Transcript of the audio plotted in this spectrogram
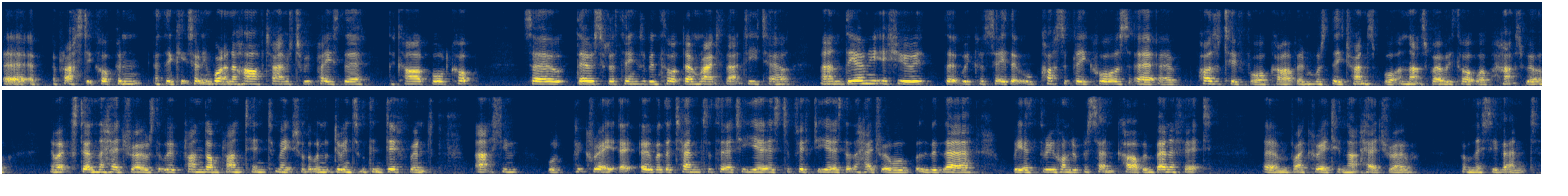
a, a plastic cup. And I think it's only one and a half times to replace the, the cardboard cup. So those sort of things have been thought down right to that detail. And the only issue that we could say that will possibly cause a, a positive for carbon was the transport, and that's where we thought, well, perhaps we'll you know, extend the hedgerows that we've planned on planting to make sure that we're not doing something different. Actually, will create over the 10 to 30 years to 50 years that the hedgerow will be there, be a 300% carbon benefit um, by creating that hedgerow from this event.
